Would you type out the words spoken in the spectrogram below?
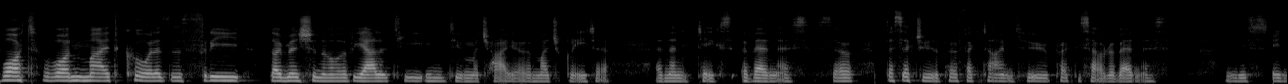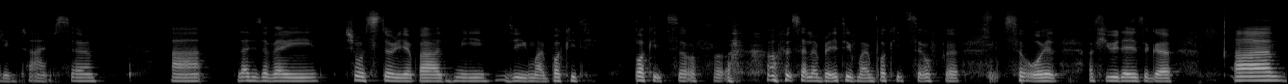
what one might call as a three dimensional reality into much higher and much greater. And then it takes awareness. So that's actually the perfect time to practice our awareness in these changing times. So uh, that is a very short story about me doing my bucket buckets of uh, celebrating my buckets of uh, soil a few days ago. Um,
